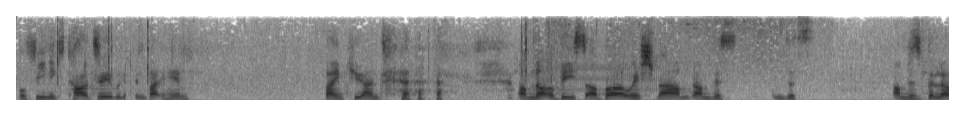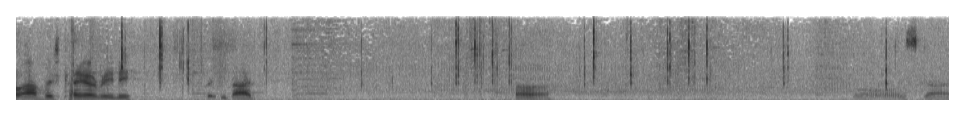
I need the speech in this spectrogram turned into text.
for Phoenix Kadri, we're gonna invite him. Thank you, and I'm not a beast, uh, but I wish, man. I'm, I'm just, I'm just, I'm just below average player, really. Pretty bad. Uh. Oh, this guy.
